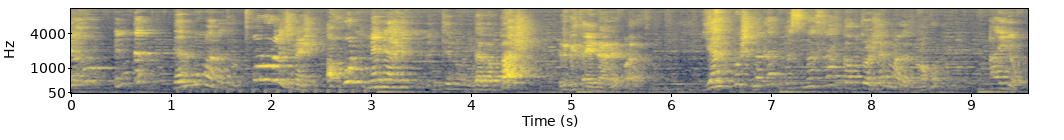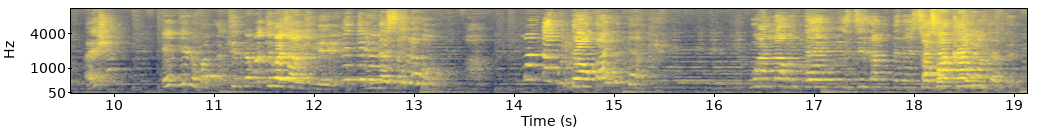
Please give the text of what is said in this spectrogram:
ይኸው እንደ ደግሞ ማለት ነው ጥሩ ልጅ ነሽ። አሁን ምን ያህል እንትኑ እንደገባሽ እርግጠኛ ነኝ ማለት ነው። ያልኩሽ ነገር በስነ ስርዓት ገብቶሻል ማለት ነው። አሁን አየሁ አይሽ እንዲህ ነው በቃ ትን ደግሞ ትበጫለሽ እንደስለው ዋና ጉዳዩ ቃል ዋና ጉዳዩ እዚህ ለምንድን ነው? ተሳካልን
